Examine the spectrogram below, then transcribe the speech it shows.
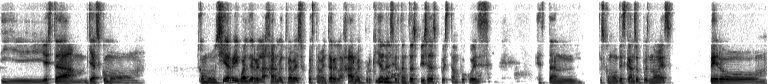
Y esta mm, ya es como, como un cierre igual de relajarme otra vez, supuestamente relajarme, porque ya de hacer tantas piezas, pues tampoco es, es tan, pues como un descanso, pues no es pero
